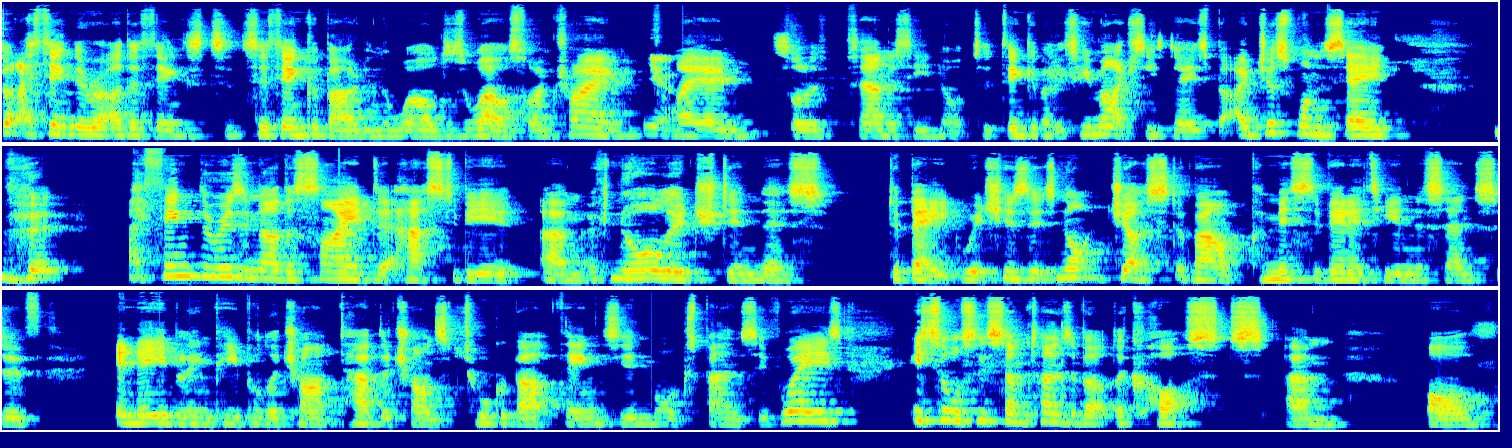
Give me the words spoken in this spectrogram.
but I think there are other things to, to, think about in the world as well. So I'm trying yeah. my own sort of sanity not to think about it too much these days. But I just want to say that I think there is another side that has to be um, acknowledged in this debate, which is it's not just about permissibility in the sense of enabling people to, to have the chance to talk about things in more expansive ways. It's also sometimes about the costs um, of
